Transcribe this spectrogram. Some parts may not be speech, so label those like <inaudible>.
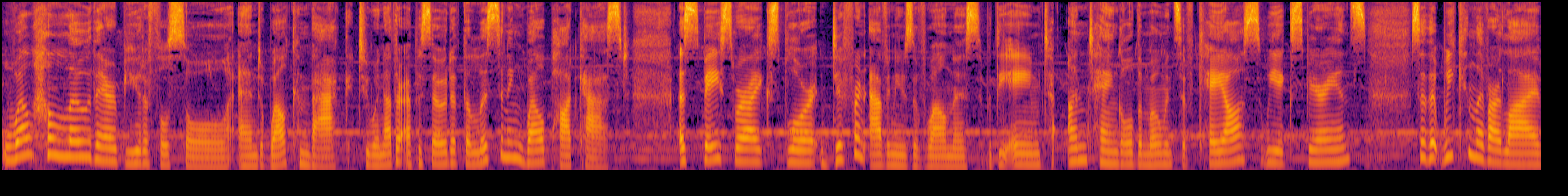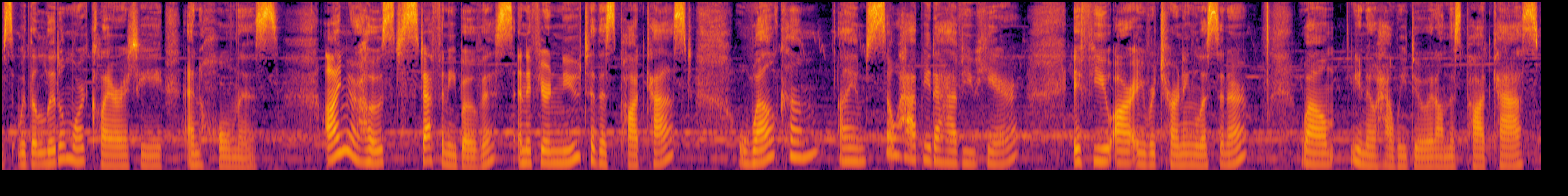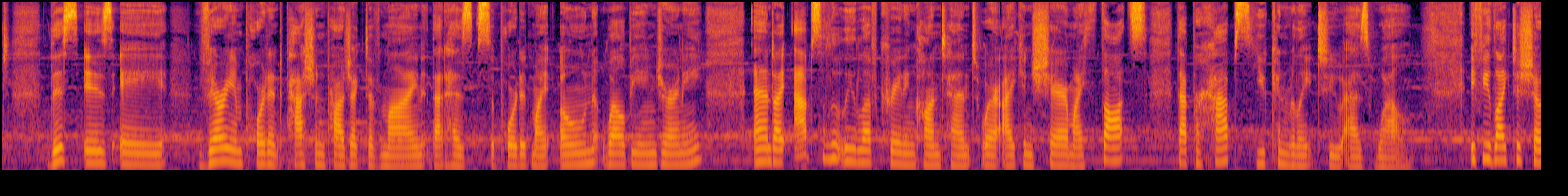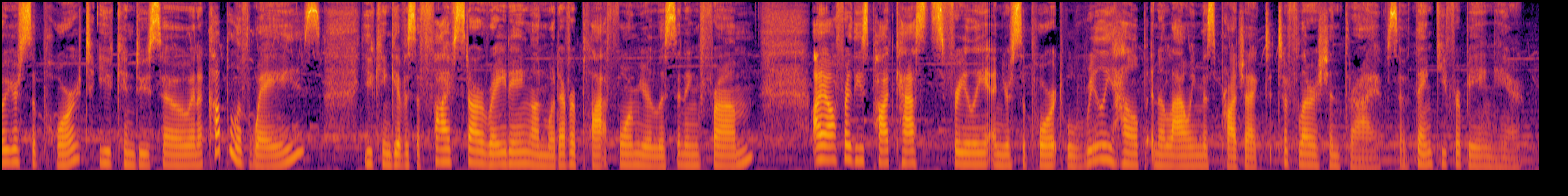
Well, hello there, beautiful soul, and welcome back to another episode of the Listening Well podcast, a space where I explore different avenues of wellness with the aim to untangle the moments of chaos we experience so that we can live our lives with a little more clarity and wholeness. I'm your host, Stephanie Bovis, and if you're new to this podcast, welcome. I am so happy to have you here. If you are a returning listener, well, you know how we do it on this podcast. This is a very important passion project of mine that has supported my own well being journey. And I absolutely love creating content where I can share my thoughts that perhaps you can relate to as well. If you'd like to show your support, you can do so in a couple of ways. You can give us a five star rating on whatever platform you're listening from. I offer these podcasts freely, and your support will really help in allowing this project to flourish and thrive. So, thank you for being here.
